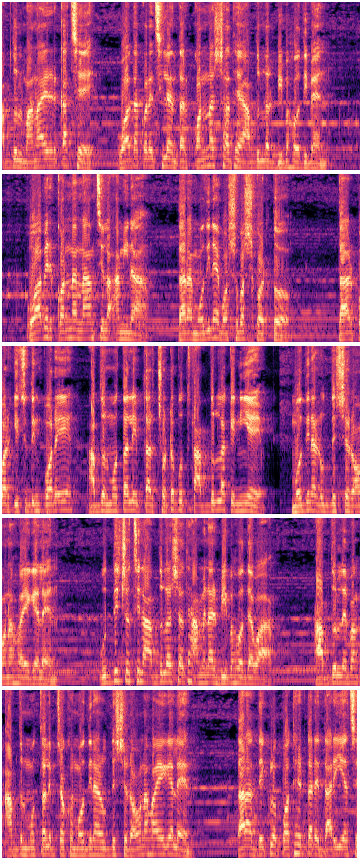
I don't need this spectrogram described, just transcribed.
আব্দুল মানায়ের কাছে ওয়াদা করেছিলেন তার কন্যার সাথে আবদুল্লার বিবাহ দিবেন। ওয়াবের কন্যার নাম ছিল আমিনা, তারা মদিনায় বসবাস করত। তারপর কিছুদিন পরে আব্দুল মোতালিব তার ছোট পুত্র আবদুল্লাহকে নিয়ে মদিনার উদ্দেশ্যে রওনা হয়ে গেলেন। উদ্দেশ্য ছিল আবদুল্লার সাথে আমিনার বিবাহ দেওয়া। আবদুল্লা এবং আব্দুল মোতালিব যখন মদিনার উদ্দেশ্যে রওনা হয়ে গেলেন, তারা দেখল পথের দ্বারে দাঁড়িয়ে আছে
